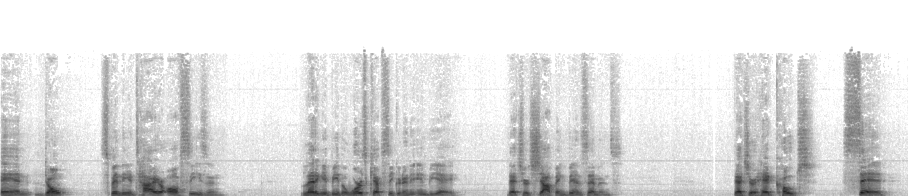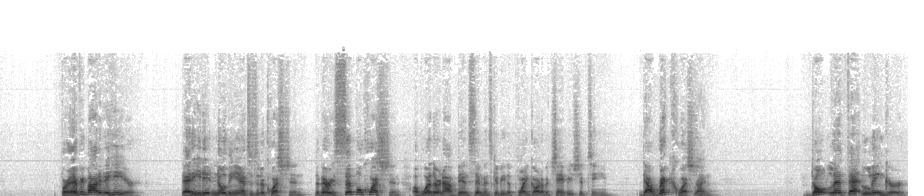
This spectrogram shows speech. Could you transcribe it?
And don't spend the entire offseason letting it be the worst kept secret in the NBA that you're shopping Ben Simmons, that your head coach said for everybody to hear that he didn't know the answer to the question, the very simple question of whether or not Ben Simmons could be the point guard of a championship team. Direct question. Right. Don't let that linger.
